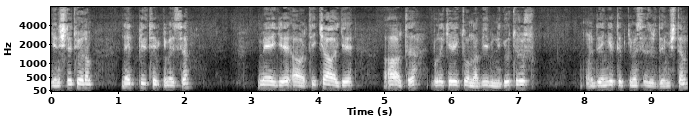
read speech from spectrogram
genişletiyorum. Net pil tepkimesi Mg artı 2Ag artı buradaki elektronlar birbirini götürür. Denge tepkimesidir demiştim.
